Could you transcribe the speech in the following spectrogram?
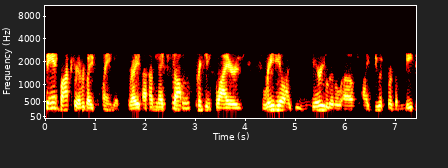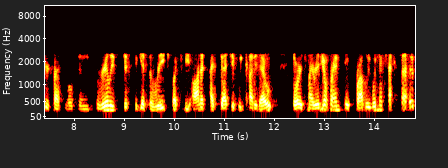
sandbox where everybody's playing it, right? I, I mean, I stopped Mhm. printing flyers. Radio, I do very little of. I do it for the major festivals and really just to get the reach. But to be honest, I bet if we cut it out, or to my radio friends, it probably wouldn't affect us.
